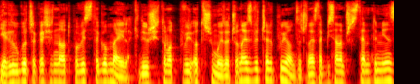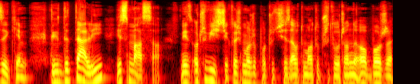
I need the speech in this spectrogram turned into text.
Jak długo czeka się na odpowiedź z tego maila, kiedy już się tą odpowiedź otrzymuje, to czy ona jest wyczerpująca, czy ona jest napisana przystępnym językiem. Tych detali jest masa. Więc oczywiście ktoś może poczuć się z automatu przytłoczony, o Boże,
